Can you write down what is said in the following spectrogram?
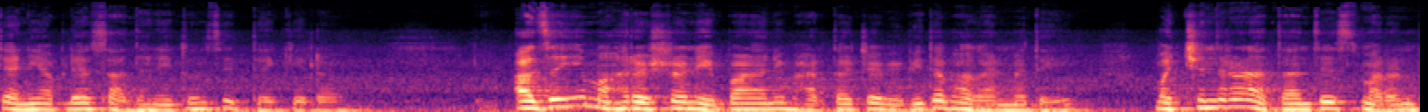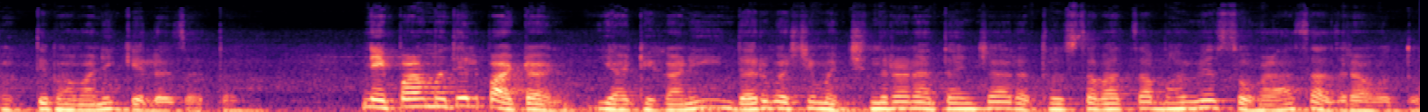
त्यांनी आपल्या साधनेतून सिद्ध केलं. आजही महाराष्ट्र नेपाळ आणि भारताच्या विविध भागांमध्ये मच्छिंद्रनाथांचे स्मरण भक्तिभावाने केलं जातं. नेपाळमधील पाटण या ठिकाणी दरवर्षी मच्छिंद्रनाथांच्या रथोत्सवाचा भव्य सोहळा साजरा होतो.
